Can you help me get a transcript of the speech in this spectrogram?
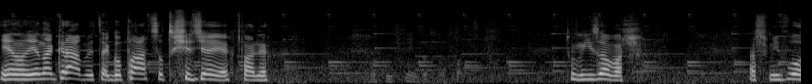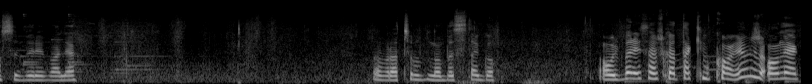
Nie no, nie nagramy tego. Patrz, co tu się dzieje, panie. Tu mi zobacz. Aż mi włosy wyrywa, nie? Dobra, trudno bez tego. O, Wilber jest na przykład takim koniem, że on jak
